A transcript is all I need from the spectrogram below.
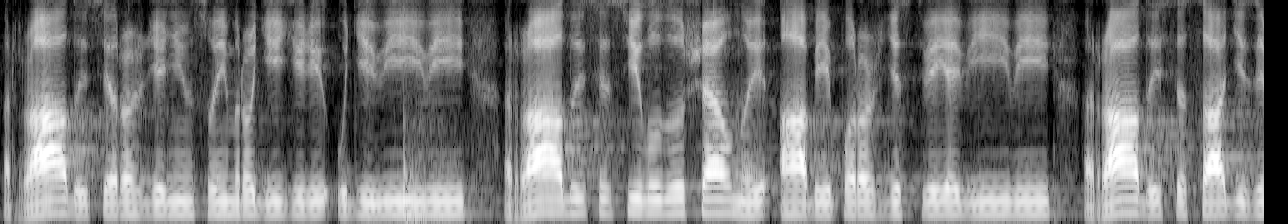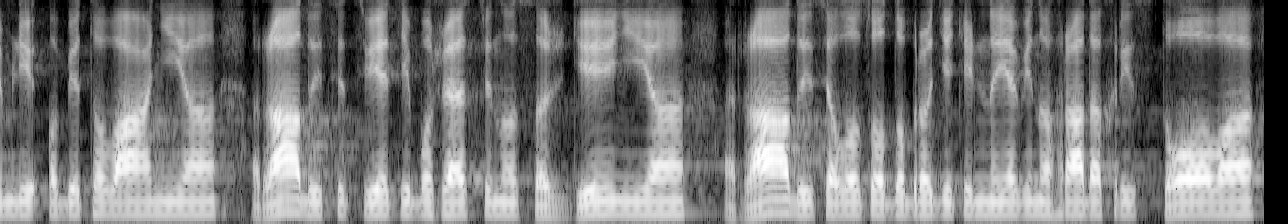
радуйся рождением своим родителей удививи, радуйся силу душевную аби по рождестве явиви, радуйся сади земли обетования, радуйся цвете божественного сождения, радуйся лозо добродетельная винограда Христова,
